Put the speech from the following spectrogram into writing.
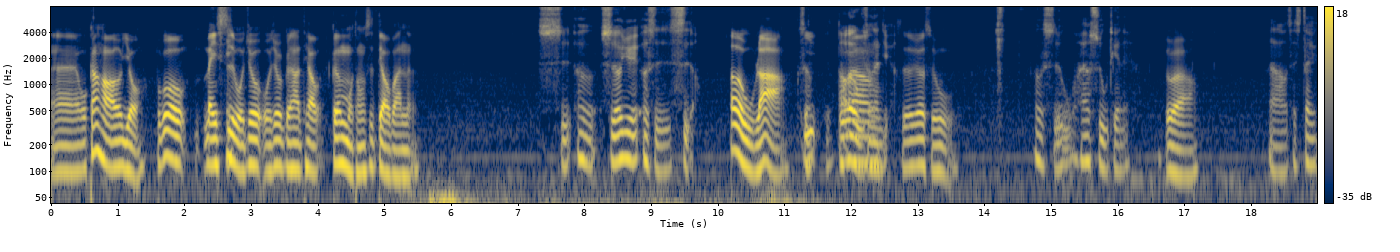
呃，我刚好有，不过没事，我就我就跟他跳，跟我同事调班了。十二十二月二十四啊，二五啦，是一到二五圣诞节，十二月二十五，二十五还有十五天呢。对啊，然后再再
